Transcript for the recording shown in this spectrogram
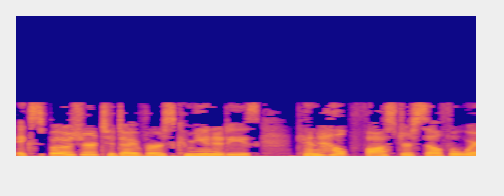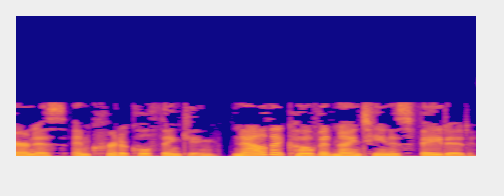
exposure to diverse communities can help foster self awareness and critical thinking. Now that COVID 19 has faded,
